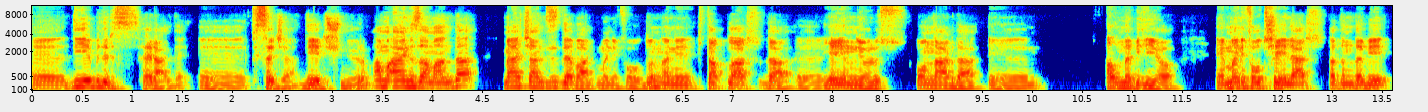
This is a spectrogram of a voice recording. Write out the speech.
e, diyebiliriz herhalde e, kısaca diye düşünüyorum. Ama aynı zamanda merchandise de var Manifold'un. Hani kitaplar da e, yayınlıyoruz. Onlar da e, alınabiliyor. E, Manifold şeyler adında bir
